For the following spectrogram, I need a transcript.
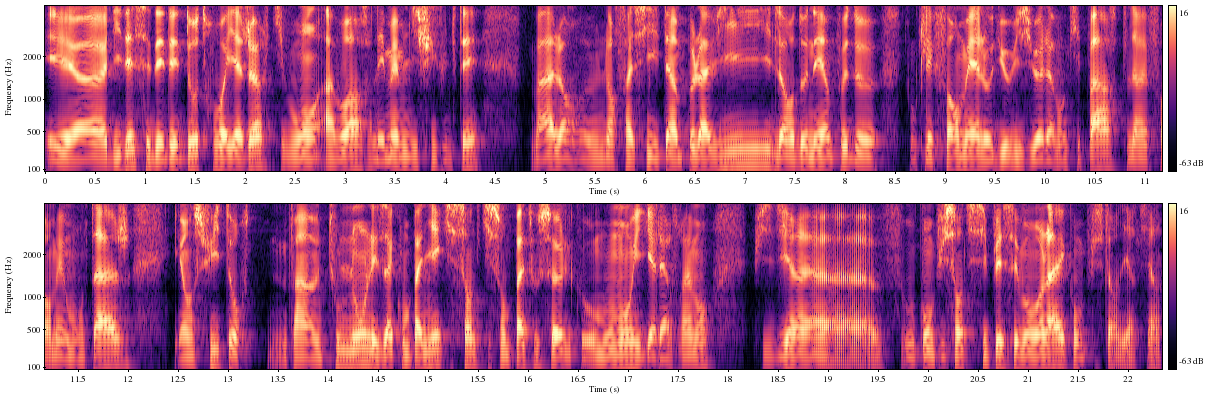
Et euh, l'idée, c'est d'aider d'autres voyageurs qui vont avoir les mêmes difficultés, bah, leur, faciliter un peu la vie, leur donner un peu de... Donc les former à l'audiovisuel avant qu'ils partent, les former au montage, et ensuite, enfin, tout le long, les accompagner, qui sentent qu'ils sont pas tout seuls, qu'au moment où ils galèrent vraiment, puissent dire, euh, ou qu'on puisse anticiper ces moments-là et qu'on puisse leur dire, tiens,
